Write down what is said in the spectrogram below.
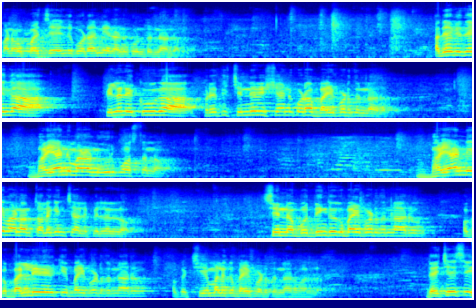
మన ఉపాధ్యాయులది కూడా నేను అనుకుంటున్నాను. అదేవిధంగా పిల్లలు ఎక్కువగా ప్రతి చిన్న విషయాన్ని కూడా భయపడుతున్నారు. భయాన్ని మనం నూరు పోస్తున్నాం భయాన్ని మనం తొలగించాలి పిల్లల్లో. చిన్న బొద్దింకకు భయపడుతున్నారు ఒక బల్లికి భయపడుతున్నారు ఒక చీమలకు భయపడుతున్నారు వాళ్ళు. దయచేసి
